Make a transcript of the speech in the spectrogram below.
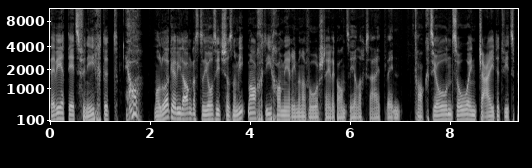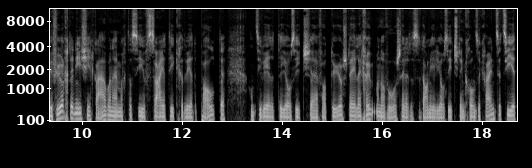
Der wird jetzt vernichtet. Ja, Mal schauen, wie lange das der Josic das noch mitmacht. Ich kann mir immer noch vorstellen, ganz ehrlich gesagt, wenn Fraktion so entscheidet, wie zu befürchten ist. Ich glaube nämlich, dass sie aufs Zweierticket werden behalten und sie werden den Josic äh, vor die Tür stellen. Könnte mir noch vorstellen, dass der Daniel Josic den Konsequenzen zieht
